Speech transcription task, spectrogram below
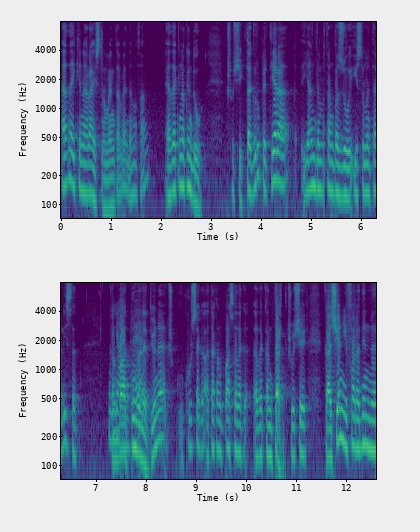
edhe i kena ra instrumentave, domethanë, edhe i kena këndu. Kështu që këto grupe tjera janë, domethanë, bazu, instrumentalistët kanë ba punën e tyne, kurse ata kanë pas edhe, edhe kangtarët. Kështu që ka qenë një farë, a di, një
